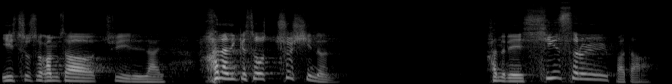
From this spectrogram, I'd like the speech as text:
이 추수감사 주일날 하나님께서 주시는 하늘의 시선을 받아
